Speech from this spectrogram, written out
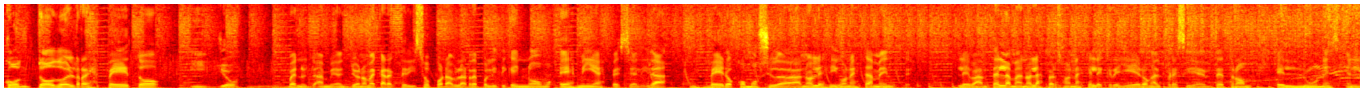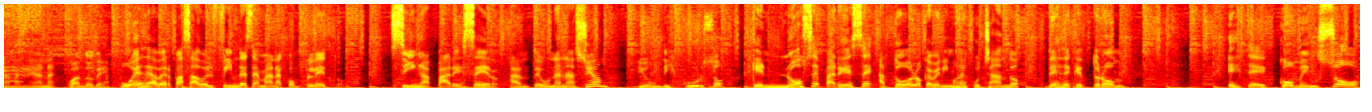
con todo el respeto y yo, bueno, yo no me caracterizo por hablar de política y no es mi especialidad, pero como ciudadano les digo honestamente, levanten la mano las personas que le creyeron al presidente Trump el lunes en la mañana, cuando después de haber pasado el fin de semana completo sin aparecer ante una nación, dio un discurso que no se parece a todo lo que venimos escuchando desde que Trump este, comenzó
